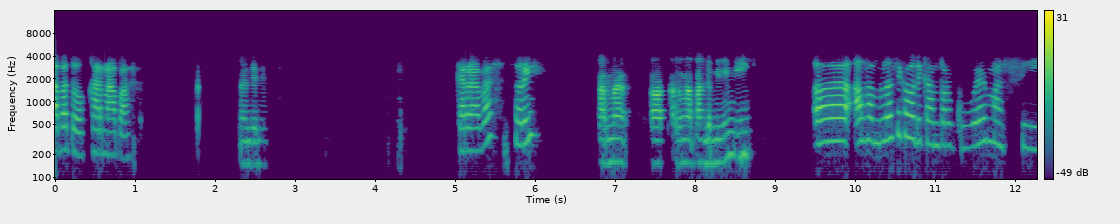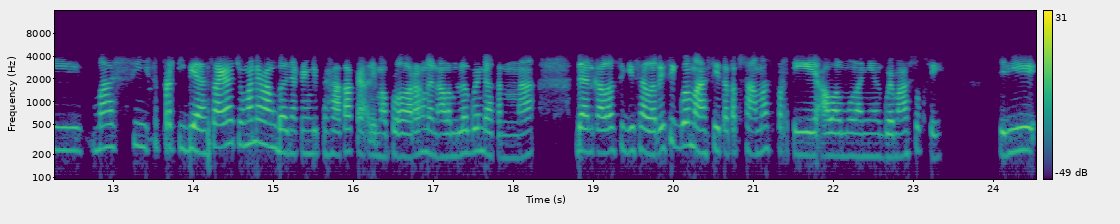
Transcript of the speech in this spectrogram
Apa tuh? Karena apa? nanti Karena apa? Sorry. karena ka- karena pandemi ini Eh, alhamdulillah sih kalau di kantor gue masih masih seperti biasa ya, cuman emang banyak yang di PHK kayak 50 orang dan alhamdulillah gue nggak kena. Dan kalau segi salary sih gue masih tetap sama seperti awal mulanya gue masuk sih. Jadi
